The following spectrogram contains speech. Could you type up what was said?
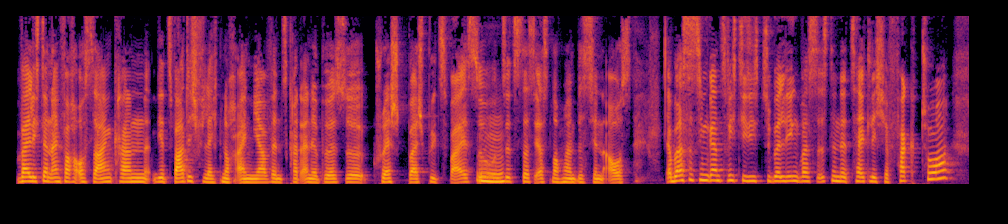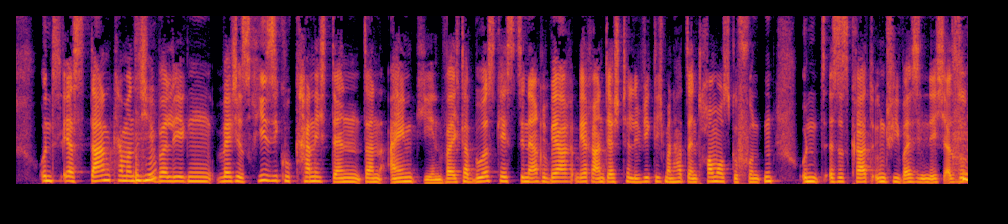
weil ich dann einfach auch sagen kann, jetzt warte ich vielleicht noch ein Jahr, wenn es gerade eine Börse crasht beispielsweise mhm. und sitzt das erst noch mal ein bisschen aus. Aber es ist ihm ganz wichtig, sich zu überlegen, was ist denn der zeitliche Faktor? Und erst dann kann man sich mhm. überlegen, welches Risiko kann ich denn dann eingehen? Weil ich glaube, Worst-Case-Szenario wäre wäre an der Stelle wirklich, man hat sein Traumhaus gefunden und es ist gerade irgendwie, weiß ich nicht, also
